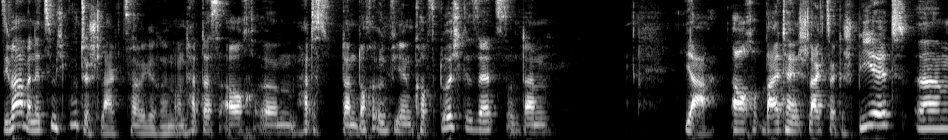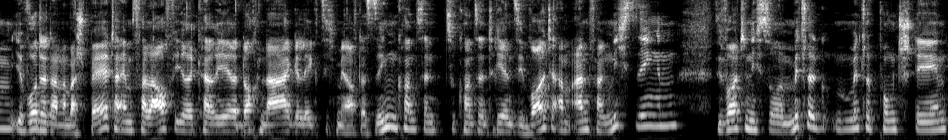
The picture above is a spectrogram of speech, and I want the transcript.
Sie war aber eine ziemlich gute Schlagzeugerin und hat das auch, ähm, hat es dann doch irgendwie in den Kopf durchgesetzt und dann ja, auch weiterhin Schlagzeug gespielt. Ähm, ihr wurde dann aber später im Verlauf ihrer Karriere doch nahegelegt, sich mehr auf das Singen konzent zu konzentrieren. Sie wollte am Anfang nicht singen, sie wollte nicht so im Mittel Mittelpunkt stehen,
